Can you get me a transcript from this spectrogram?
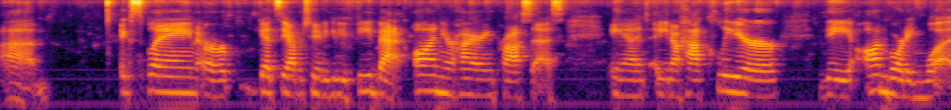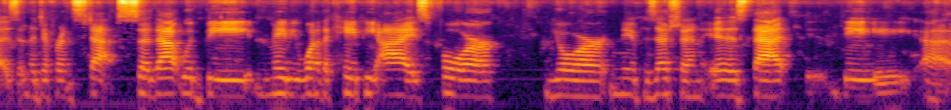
um, explain or gets the opportunity to give you feedback on your hiring process and you know how clear the onboarding was and the different steps. So that would be maybe one of the KPIs for your new position is that the uh,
